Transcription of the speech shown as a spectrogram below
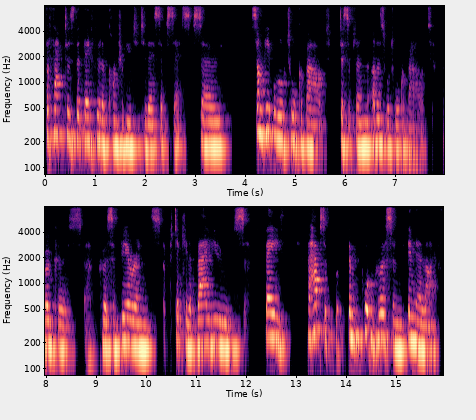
the factors that they feel have contributed to their success. So, some people will talk about discipline, others will talk about focus, uh, perseverance, particular values, faith, perhaps an important person in their life.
